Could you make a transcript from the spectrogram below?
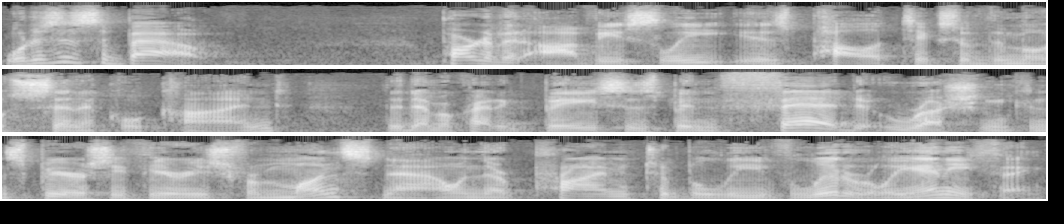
What is this about? Part of it, obviously, is politics of the most cynical kind. The Democratic base has been fed Russian conspiracy theories for months now, and they're primed to believe literally anything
